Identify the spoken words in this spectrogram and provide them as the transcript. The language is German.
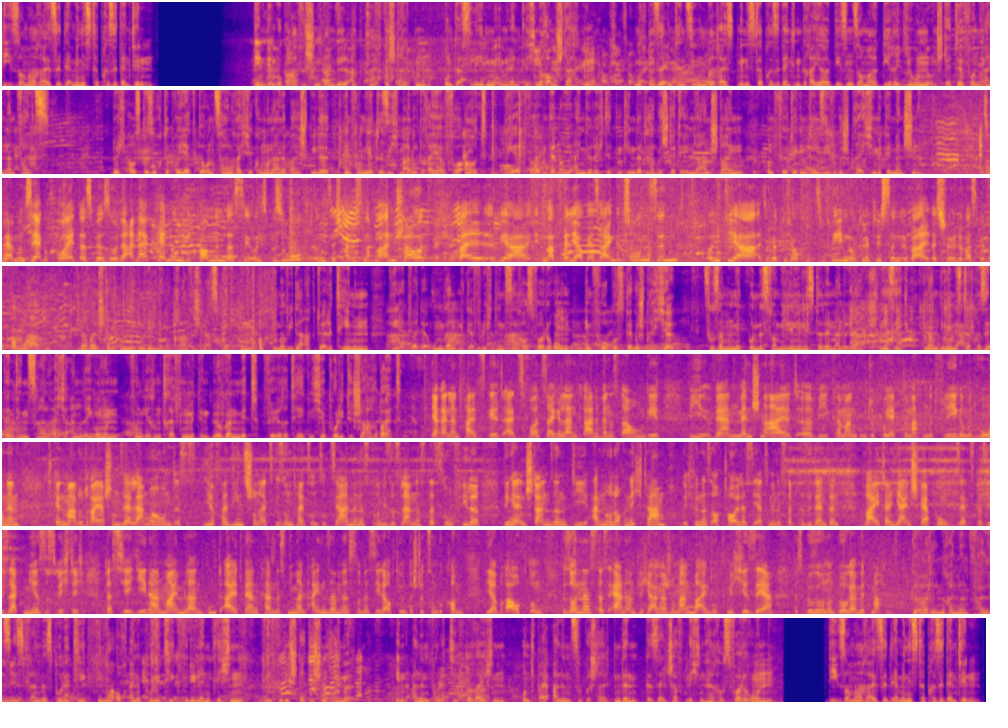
Die Sommerreise der Ministerpräsidentin. Den demografischen Wandel aktiv gestalten und das Leben im ländlichen Raum stärken. Mit dieser Intention bereist Ministerpräsidentin Dreyer diesen Sommer die Regionen und Städte von Rheinland-Pfalz. Durch ausgesuchte Projekte und zahlreiche kommunale Beispiele informierte sich Malu Dreyer vor Ort, wie etwa in der neu eingerichteten Kindertagesstätte in Lahnstein und führte intensive Gespräche mit den Menschen. Also wir haben uns sehr gefreut, dass wir so eine Anerkennung bekommen, dass sie uns besucht und sich alles nochmal anschaut, weil wir im April ja auch erst eingezogen sind und ja also wirklich auch zufrieden und glücklich sind über all das Schöne, was wir bekommen haben. Dabei standen neben den demografischen Aspekten auch immer wieder aktuelle Themen, wie etwa der Umgang mit der Flüchtlingsherausforderung, im Fokus der Gespräche. Zusammen mit Bundesfamilienministerin Manuela Schwesig nahm die Ministerpräsidentin zahlreiche Anregungen von ihren Treffen mit den Bürgern mit für ihre tägliche politische Arbeit. Ja, Rheinland-Pfalz gilt als Vorzeigeland, gerade wenn es darum geht, wie werden Menschen alt, äh, wie kann man gute Projekte machen mit Pflege, mit Wohnen. Ich kenne Malu Dreyer schon sehr lange und es ist ihr Verdienst schon als Gesundheits- und Sozialministerin dieses Landes, dass so viele Dinge entstanden sind, die andere noch nicht haben. Und ich finde es auch toll, dass sie als Ministerpräsidentin weiter hier einen Schwerpunkt setzt, dass sie sagt, mir ist es wichtig, dass hier jeder in meinem Land gut alt werden kann, dass niemand einsam ist und dass jeder auch die Unterstützung bekommt, die er braucht. Und besonders das ehrenamtliche Engagement beeindruckt mich hier sehr, dass Bürgerinnen und Bürger mitmachen. Gerade in Rheinland-Pfalz ist Landespolitik immer auch eine Politik für die ländlichen wie für die städtischen Räume. In allen Politikbereichen und bei allen zu gestaltenden gesellschaftlichen Herausforderungen. Die Sommerreise der Ministerpräsidentin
